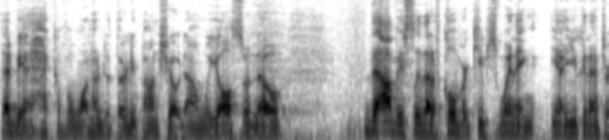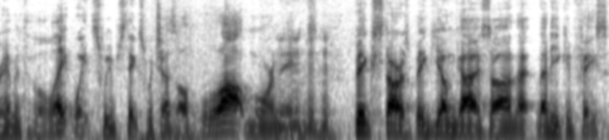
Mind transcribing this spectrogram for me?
That'd be a heck of a 130 pound showdown. We also know that obviously that if Colbert keeps winning, you know, you can enter him into the lightweight sweepstakes, which has a lot more names, big stars, big young guys uh, that, that he could face.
